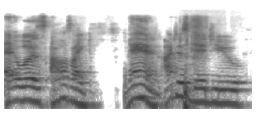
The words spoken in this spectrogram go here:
it was, I was like, man, I just did you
